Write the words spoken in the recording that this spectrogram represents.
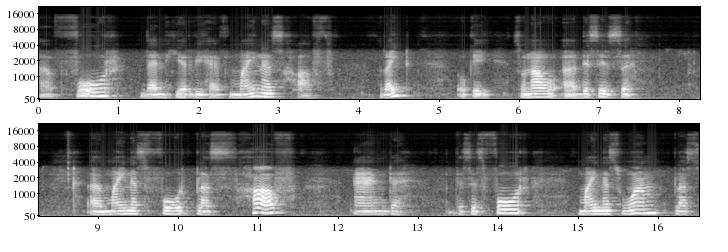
uh, 4 then here we have minus half right? Okay. So now uh, this is uh, uh, minus 4 plus half and this is 4 minus 1 plus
